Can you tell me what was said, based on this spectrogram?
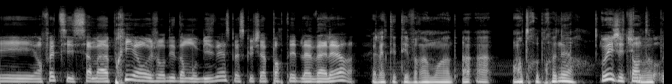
Et en fait, ça m'a appris hein, aujourd'hui dans mon business parce que j'ai apporté de la valeur. Là, t'étais vraiment un, un- un entrepreneur. Oui, j'étais Tu entre-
